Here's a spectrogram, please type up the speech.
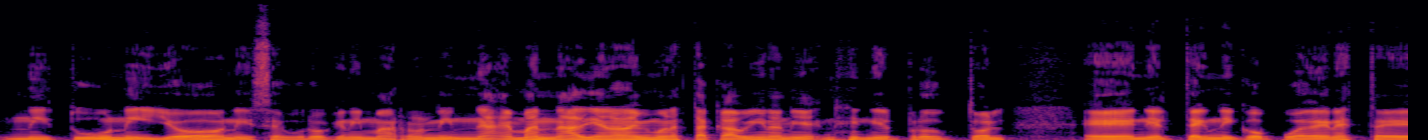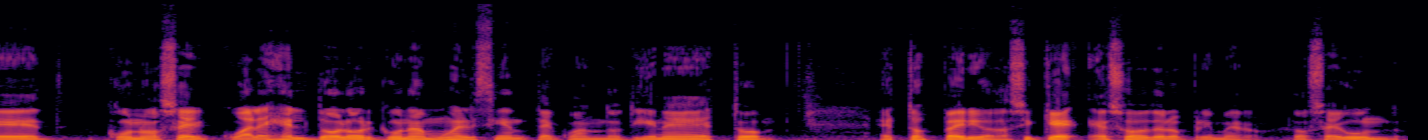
ni tú, ni yo, ni seguro que ni Marrón, ni nada, más nadie ahora mismo en esta cabina, ni, ni, el productor, ni el técnico pueden este conocer cuál es el dolor que una mujer siente cuando tiene estos, estos periodos. Así que eso de lo primero. Lo segundo,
